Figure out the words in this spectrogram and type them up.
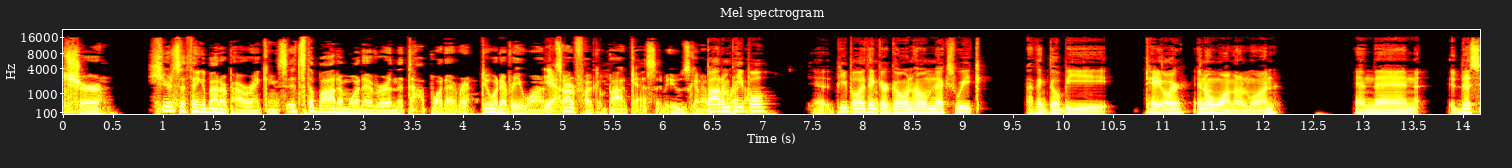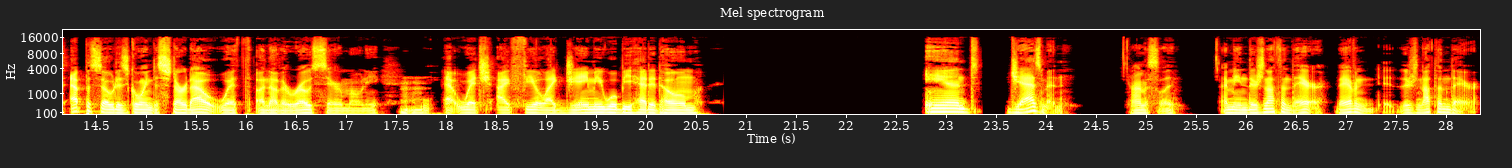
Sure. Here's the thing about our power rankings: it's the bottom whatever and the top whatever. Do whatever you want. Yeah. It's our fucking podcast. I mean, who's gonna Bottom vote right people, people I think are going home next week. I think there'll be Taylor in a one on one. And then this episode is going to start out with another rose ceremony? Mhm. at which I feel like Jamie will be headed home. And Jasmine, honestly. I mean, there's nothing there. They haven't, there's nothing there.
